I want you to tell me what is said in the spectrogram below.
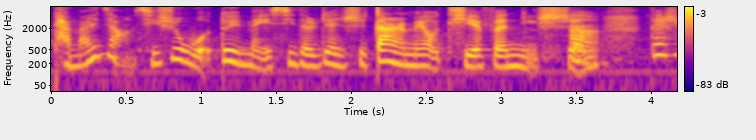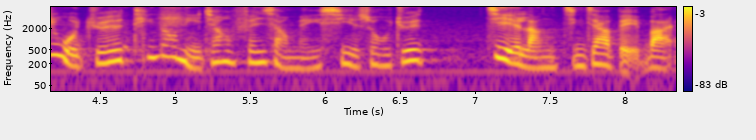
坦白讲，其实我对梅西的认识当然没有铁粉你深，但是我觉得听到你这样分享梅西的时候，我觉得借狼金价北拜。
